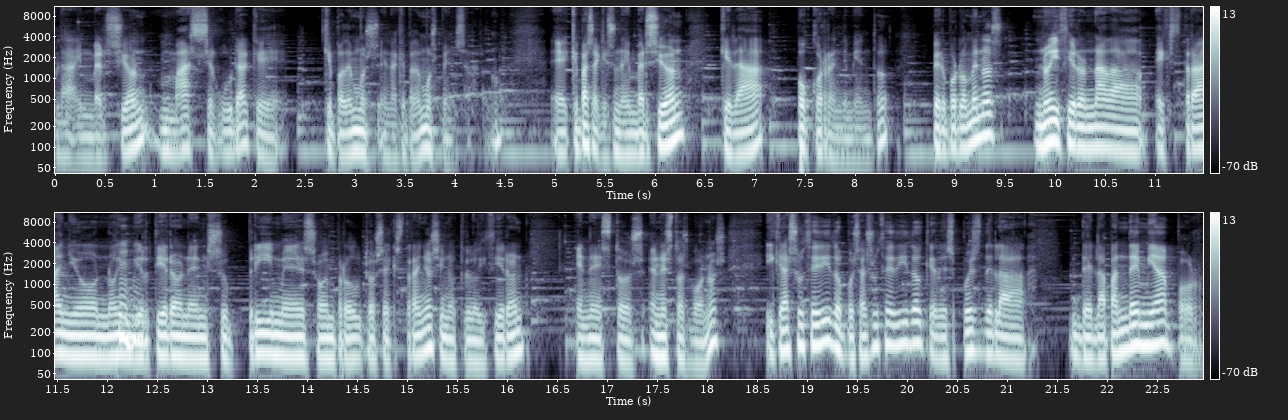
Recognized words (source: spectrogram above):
la inversión más segura que, que podemos, en la que podemos pensar. ¿no? Eh, ¿Qué pasa? Que es una inversión que da poco rendimiento, pero por lo menos no hicieron nada extraño, no invirtieron en subprimes o en productos extraños, sino que lo hicieron en estos, en estos bonos. ¿Y qué ha sucedido? Pues ha sucedido que después de la, de la pandemia, por,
